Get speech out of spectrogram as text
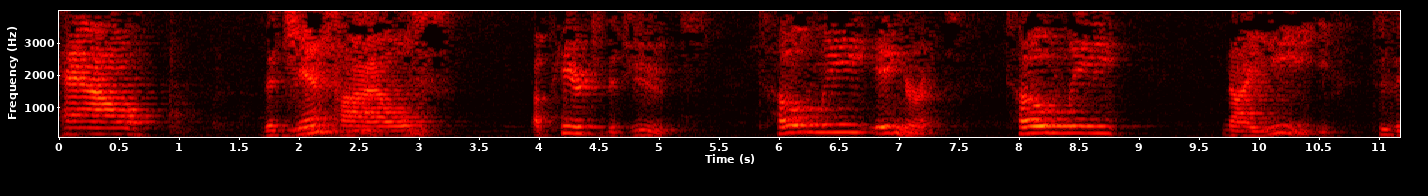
how the Gentiles appeared to the Jews. Totally ignorant, totally naive to the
